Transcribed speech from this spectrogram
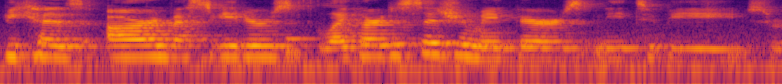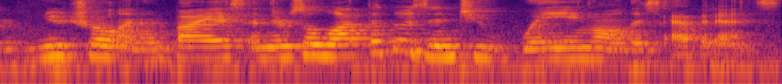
because our investigators, like our decision makers, need to be sort of neutral and unbiased, and there's a lot that goes into weighing all this evidence.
